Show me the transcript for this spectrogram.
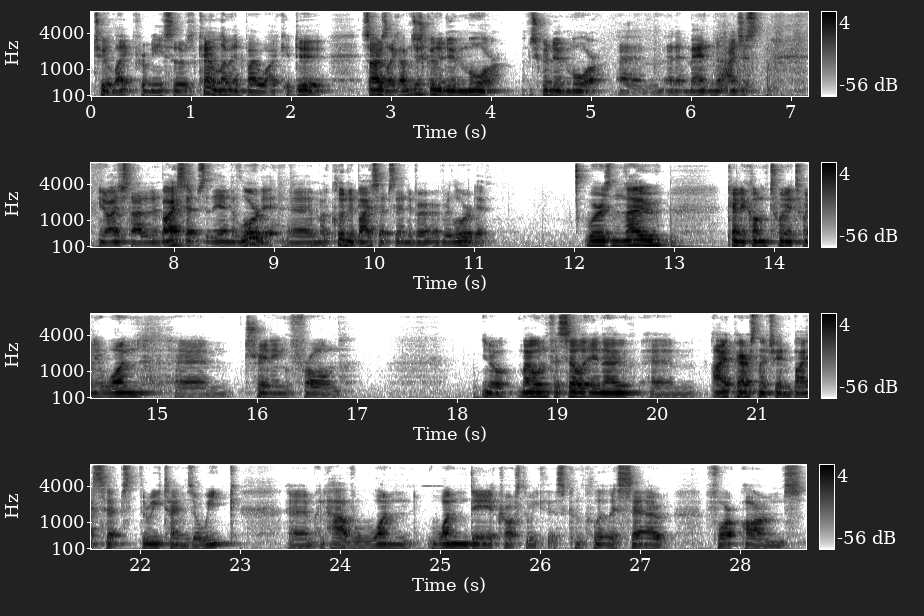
too light for me so I was kind of limited by what I could do. So I was like I'm just going to do more. Just going to do more, um, and it meant that I just you know I just added in biceps at the end of lower day. Um, included biceps at the end of every lower day. Whereas now, kind of come 2021, um, training from you know my own facility now. Um, I personally train biceps three times a week, um, and have one one day across the week that's completely set out for arms.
